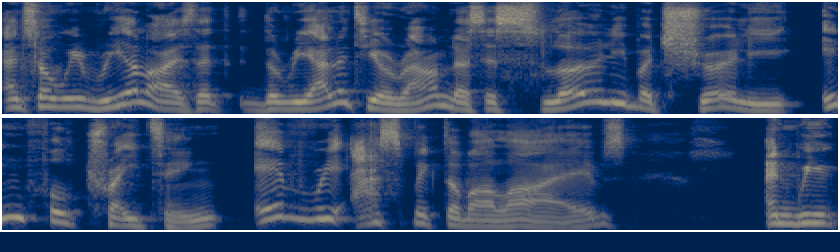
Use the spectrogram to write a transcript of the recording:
And so we realize that the reality around us is slowly but surely infiltrating every aspect of our lives. And we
